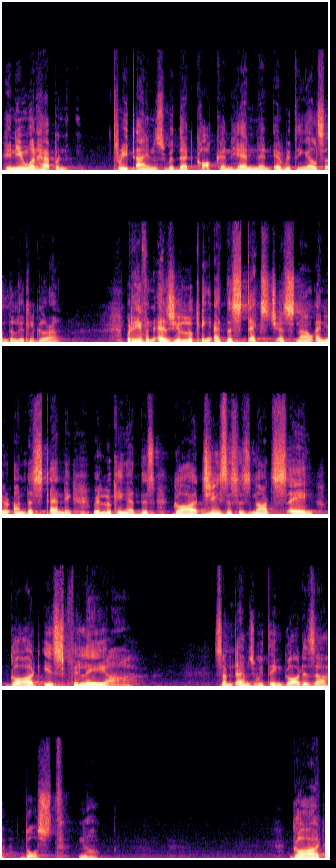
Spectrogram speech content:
He knew what happened three times with that cock and hen and everything else and the little girl. But even as you're looking at this text just now and you're understanding, we're looking at this. God, Jesus is not saying God is philia. Sometimes we think God is a dost. No. God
